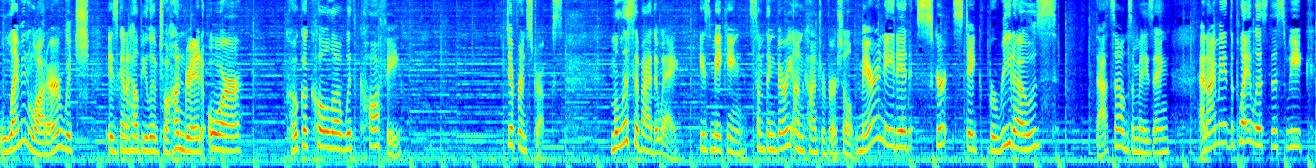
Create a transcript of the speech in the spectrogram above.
lemon water, which is going to help you live to 100, or Coca Cola with coffee. Different strokes. Melissa, by the way, is making something very uncontroversial marinated skirt steak burritos. That sounds amazing. And I made the playlist this week.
